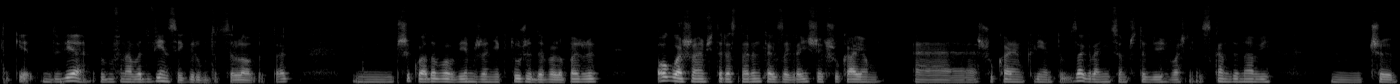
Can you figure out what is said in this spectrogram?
takie dwie lub nawet więcej grup docelowych, tak? Mm, przykładowo wiem, że niektórzy deweloperzy ogłaszają się teraz na rynkach zagranicznych, szukają szukają klientów za granicą, czy to gdzieś właśnie w Skandynawii, mm, czy,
